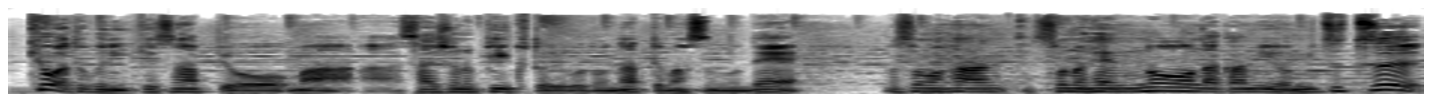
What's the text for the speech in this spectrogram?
今日は特に決算発表、まあ、最初のピークということになってますので、そのその辺の中身を見つつ、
